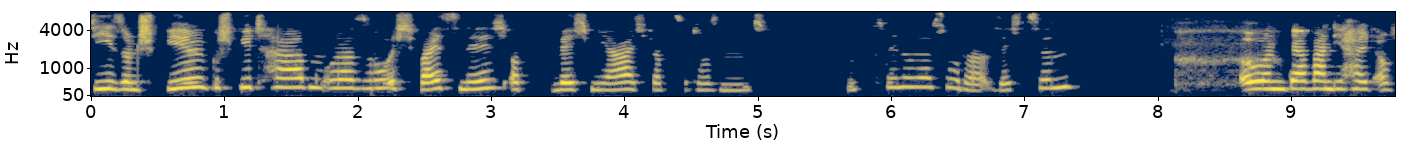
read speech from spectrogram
die so ein Spiel gespielt haben oder so. Ich weiß nicht, ob welchem Jahr, ich glaube 2015 oder so oder 16. Und da waren die halt auf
